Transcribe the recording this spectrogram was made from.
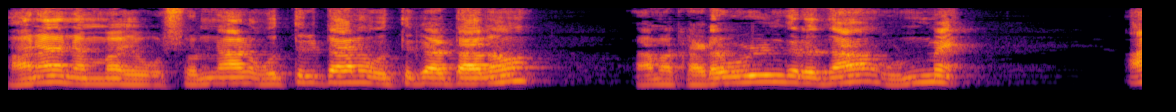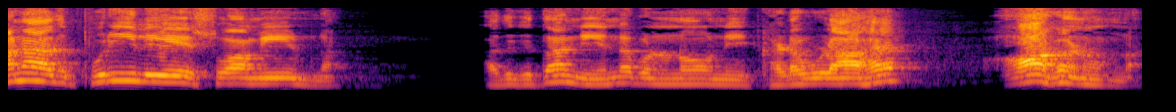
ஆனால் நம்ம சொன்னாலும் ஒத்துக்கிட்டாலும் ஒத்துக்காட்டாலும் நம்ம கடவுளுங்கிறது தான் உண்மை. ஆனால் அது புரியலையே சுவாமின்னா. அதுக்கு தான் நீ என்ன பண்ணணும்? நீ கடவுளாக ஆகணும்னா.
